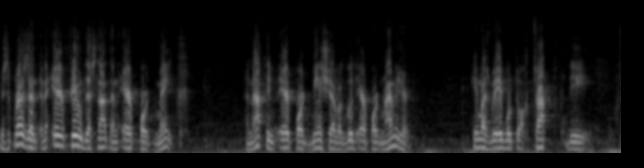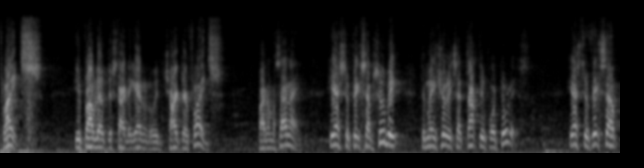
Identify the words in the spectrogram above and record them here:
Mr. President, an airfield does not an airport make. An active airport means you have a good airport manager. He must be able to attract the flights. You probably have to start again with charter flights para masanay. He has to fix up Subic to make sure it's attractive for tourists. He has to fix up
